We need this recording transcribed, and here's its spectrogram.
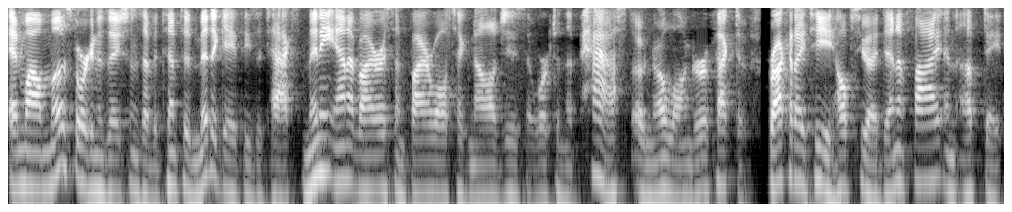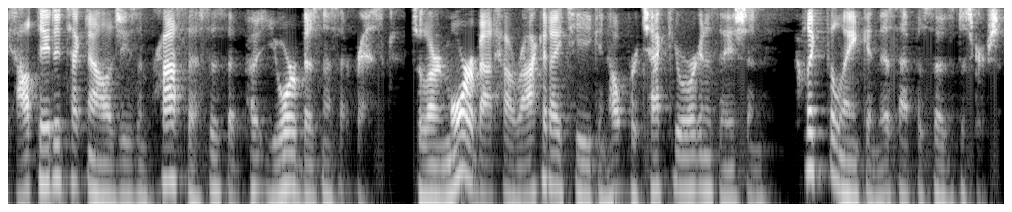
And while most organizations have attempted to mitigate these attacks, many antivirus and firewall technologies that worked in the past are no longer effective. Rocket IT helps you identify and update outdated technologies and processes that put your business at risk. To learn more about how Rocket IT can help protect your organization, click the link in this episode's description.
